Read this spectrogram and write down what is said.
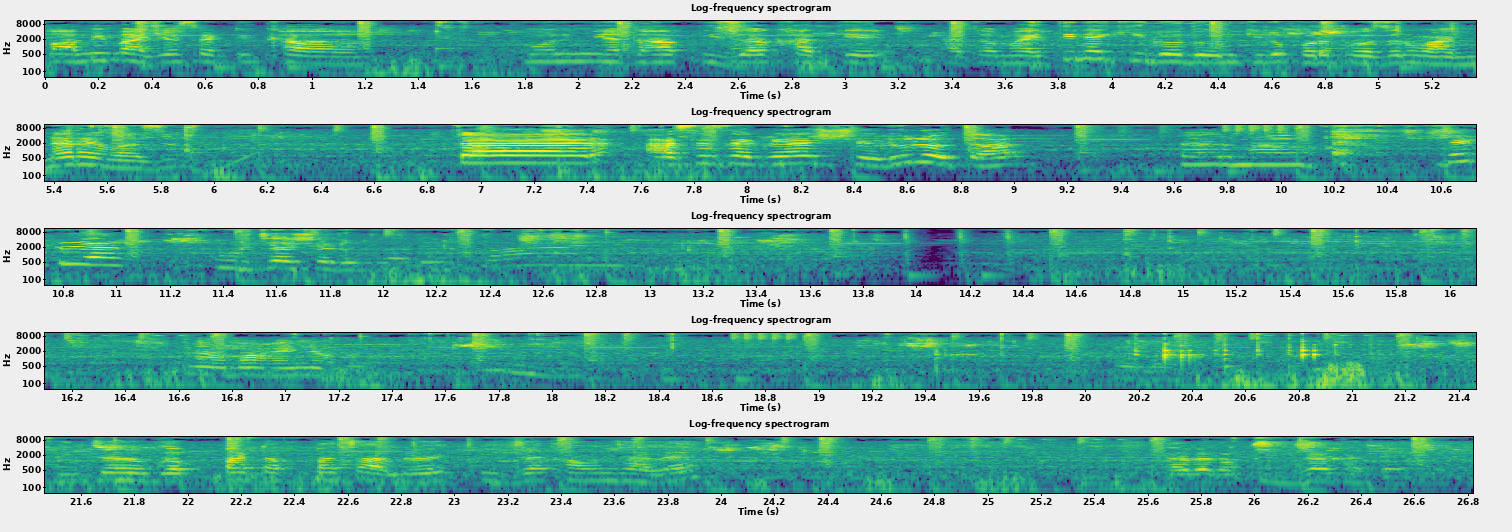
मामी माझ्यासाठी खा. म्हणून मी आता हा पिझ्झा खाते. आता माहिती नाही किलो दोन किलो परत वजन वाढणार आहे माझं. तर असं सगळं शेड्यूल होता. तर मग भेटूया पुढच्या शेड्यूलमध्ये नामा आहे त्यांचं गप्पा टप्पा चालू आहे. पिझ्झा खाऊन झालाय. हा बघा पिझ्झा खात आहे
